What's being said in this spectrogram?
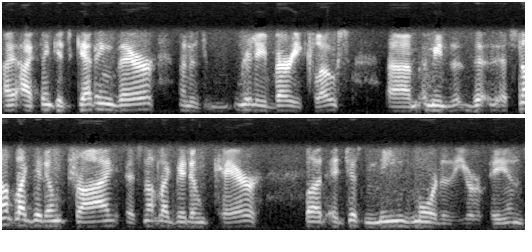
I, I think it's getting there, and it's really very close. Um, I mean, the, the, it's not like they don't try. It's not like they don't care, but it just means more to the Europeans.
